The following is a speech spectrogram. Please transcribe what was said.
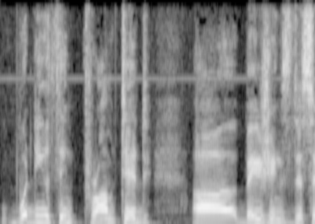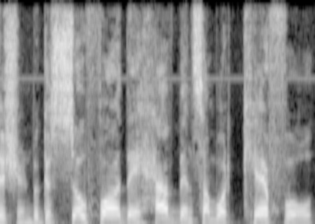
what do you think prompted uh, Beijing's decision? Because so far they have been somewhat careful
